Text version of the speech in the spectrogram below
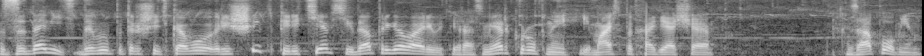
задавить да выпотрошить кого решит, перед тем всегда приговаривает. И размер крупный, и масть подходящая. Запомним.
